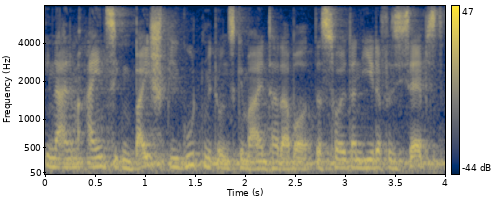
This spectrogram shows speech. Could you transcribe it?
in einem einzigen Beispiel gut mit uns gemeint hat, aber das soll dann jeder für sich selbst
